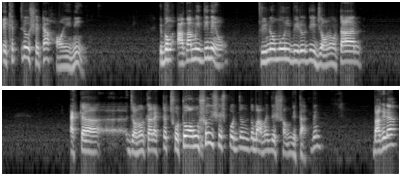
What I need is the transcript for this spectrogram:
এক্ষেত্রেও সেটা হয়নি। এবং আগামী দিনেও তৃণমূল বিরোধী জনতার একটা জনতার একটা ছোট অংশই শেষ পর্যন্ত বামেদের সঙ্গে থাকবেন। বাকিরা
